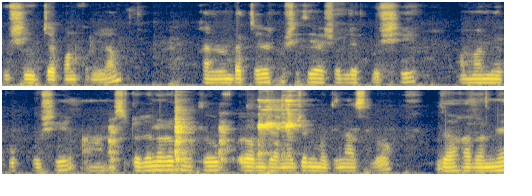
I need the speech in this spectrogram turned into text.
খুশি উদযাপন করলাম। কারণ বাচ্চারা খুশিতে আসলে খুশি। আমার মেয়ে খুব খুশি। আর কিন্তু রমজানের জন্মদিন আসলো, যার কারণে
